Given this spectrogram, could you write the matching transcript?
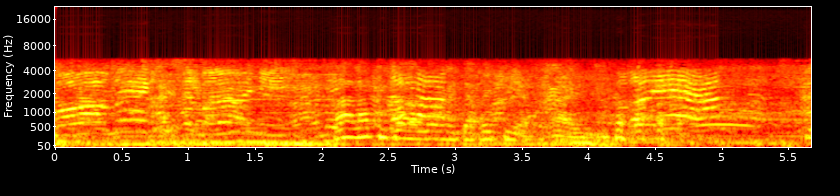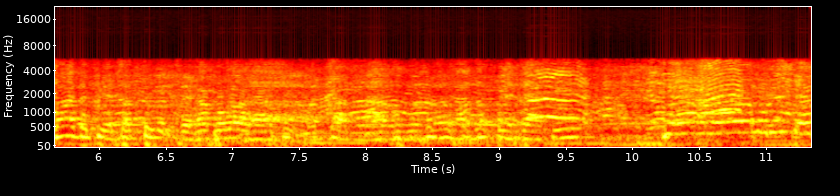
พ่อแม่กันเสมอนถ้ารับพิกรลงจะไปเกลียดใครน่าจะเปลี่ยนสตินะครับ เพราะว่าสติเหมือนกันนะคุณผู้ชมเราต้องเปลี่ยนจากที่เจ๊ดูดิเจ๊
